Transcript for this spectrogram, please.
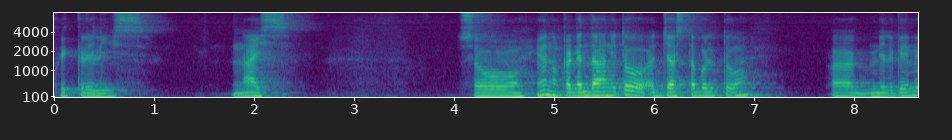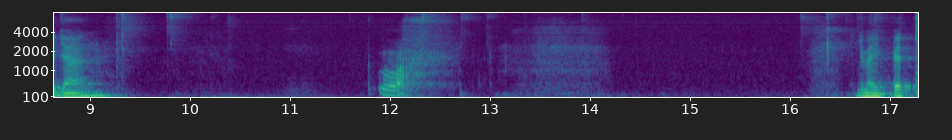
Quick release. Nice. So, yun, ang kagandahan nito, adjustable to. Pag nilagay mo dyan, oh, Medyo mahigpit.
